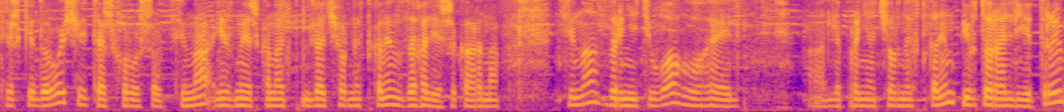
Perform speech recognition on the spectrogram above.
трішки дорожчий, теж хороша ціна. І знижка для чорних тканин взагалі шикарна. Ціна, зверніть увагу, гель для прання чорних тканин 1,5 літри,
